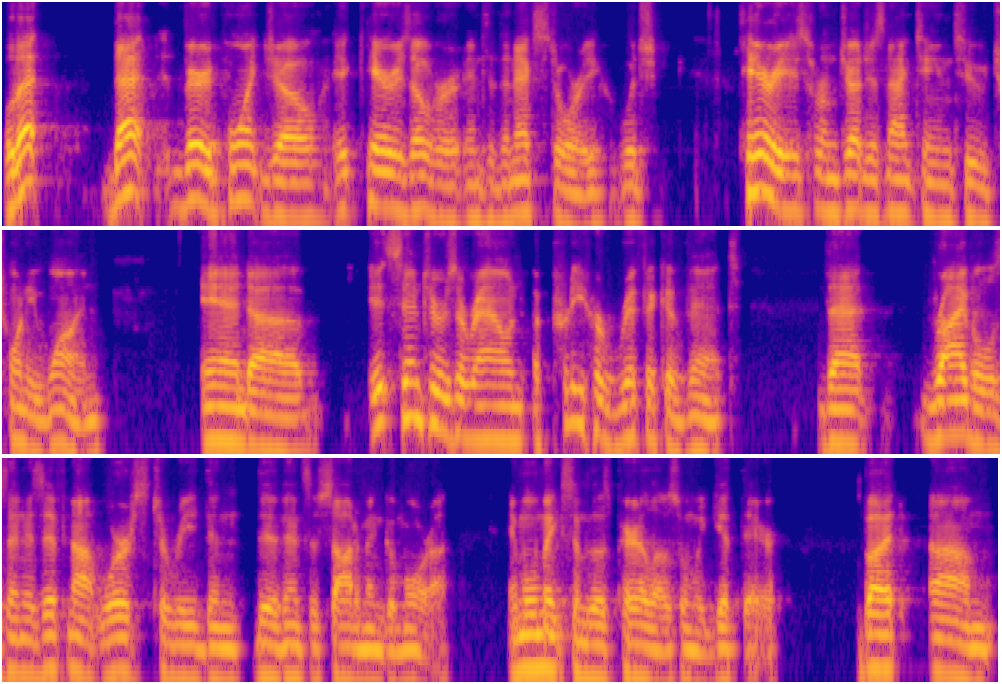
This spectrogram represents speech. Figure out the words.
Well, that that very point, Joe, it carries over into the next story, which carries from Judges 19 to 21, and uh, it centers around a pretty horrific event that rivals and is if not worse to read than the events of Sodom and Gomorrah. And we'll make some of those parallels when we get there. But um,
